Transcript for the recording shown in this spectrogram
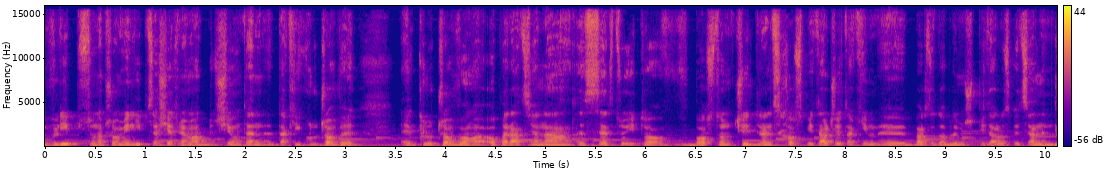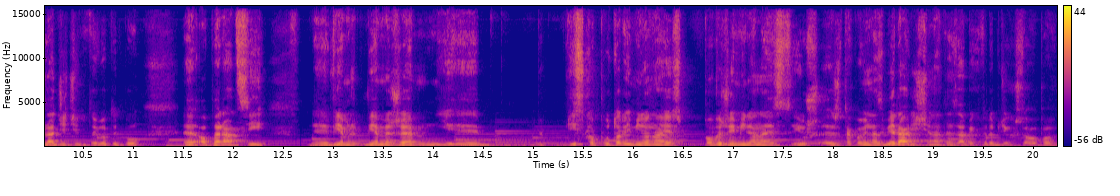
w lipcu, na przełomie lipca, sierpnia ma być się ten taki kluczowy, e, kluczowa operacja na sercu i to w Boston Children's Hospital, czyli takim bardzo dobrym szpitalu specjalnym dla dzieci do tego typu operacji. E, Wiem, wiemy, że e, blisko półtorej miliona jest, powyżej miliona jest już, że tak powiem, nazbieraliście na ten zabieg, który będzie kosztował po,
